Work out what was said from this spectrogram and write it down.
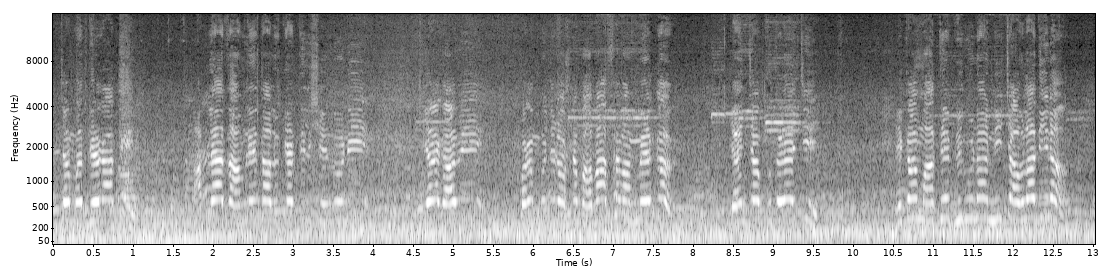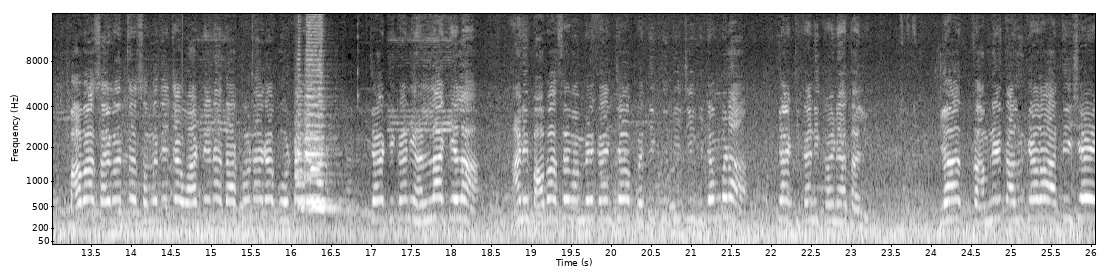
च्या मध्यरात्री आपल्या जामनेर तालुक्यातील शेंदोणी या गावी परमपूज्य डॉक्टर बाबासाहेब आंबेडकर यांच्या पुतळ्याची एका माथे फिरून नीच अवलादीनं बाबासाहेबांचा समतेच्या वाटेनं दाखवणाऱ्या बोटावर त्या ठिकाणी हल्ला केला आणि बाबासाहेब आंबेडकरांच्या प्रतिकृतीची विटंबना त्या ठिकाणी करण्यात आली. या जामनेर तालुक्याला अतिशय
